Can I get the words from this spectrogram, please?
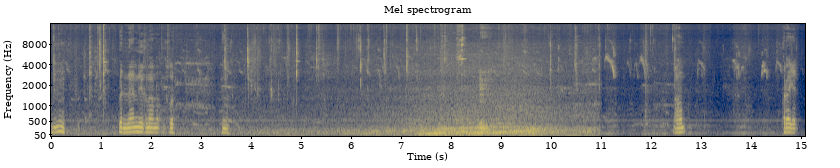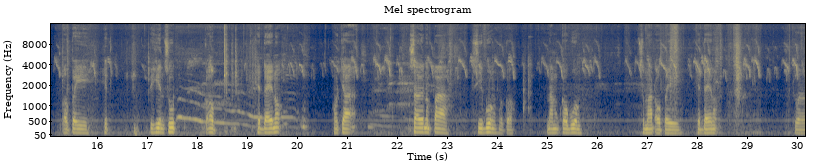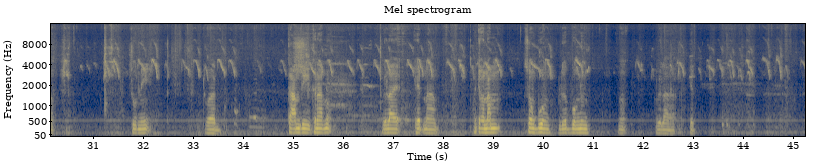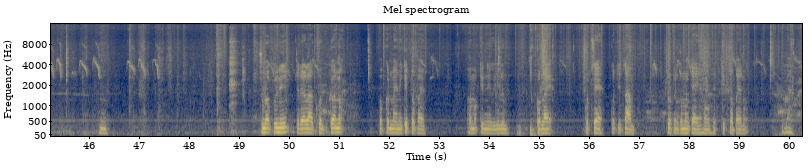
อืมเป็นแน่นดีขนาดนั้นทุกคนอืมเอาเพราะอยากเอาไปเฮ็ดไปเฮียนสูตรก็เอาเฮ็ดได้เนาะเขาจะเสิร์น้ำปลาสีบ่วงแล้วก็น้ำเกาบวง สามารถเอาไปเฮ็ดได้เนาะ ตัวชุดนี้ตัวกามดีขนาดนาะเวลาเฮ็ดน้ำเขาจะเอาน้ำสองบวงเลือดบวงหนึ่งเนาะเวลาเฮ็ดสำหรับคลิปนี้จะได้ลาทุกคนไปก่อนเนาะพบกันใหม่ในคลิปต่อไปพามาคลิปนี้ก็อย่าลืมกดไลค์กดแชร์กดติดตาม เพื่อเป็นกำลังใจให้เราเฮ็ดคลิปต่อไปเนาะ बाय।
